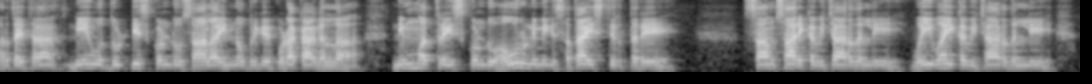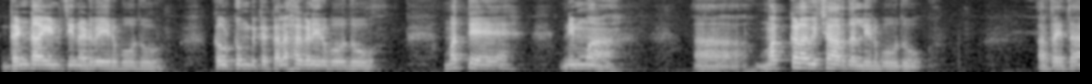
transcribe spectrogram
ಅರ್ಥ ಆಯ್ತಾ? ನೀವು ದುಡ್ಡಿಸ್ಕೊಂಡು ಸಾಲ ಇನ್ನೊಬ್ಬರಿಗೆ ಕೊಡೋಕ್ಕಾಗಲ್ಲ. ನಿಮ್ಮ ಹತ್ರ ಇಸ್ಕೊಂಡು ಅವರು ನಿಮಗೆ ಸತಾಯಿಸ್ತಿರ್ತಾರೆ. ಸಾಂಸಾರಿಕ ವಿಚಾರದಲ್ಲಿ, ವೈವಾಹಿಕ ವಿಚಾರದಲ್ಲಿ ಗಂಡ, ಹೆಂಡತಿ ನಡುವೆ ಇರ್ಬೋದು, ಕೌಟುಂಬಿಕ ಕಲಹಗಳಿರ್ಬೋದು. ಮತ್ತು ನಿಮ್ಮ ಮಕ್ಕಳ ವಿಚಾರದಲ್ಲಿರ್ಬೋದು. ಅರ್ಥ ಆಯ್ತಾ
